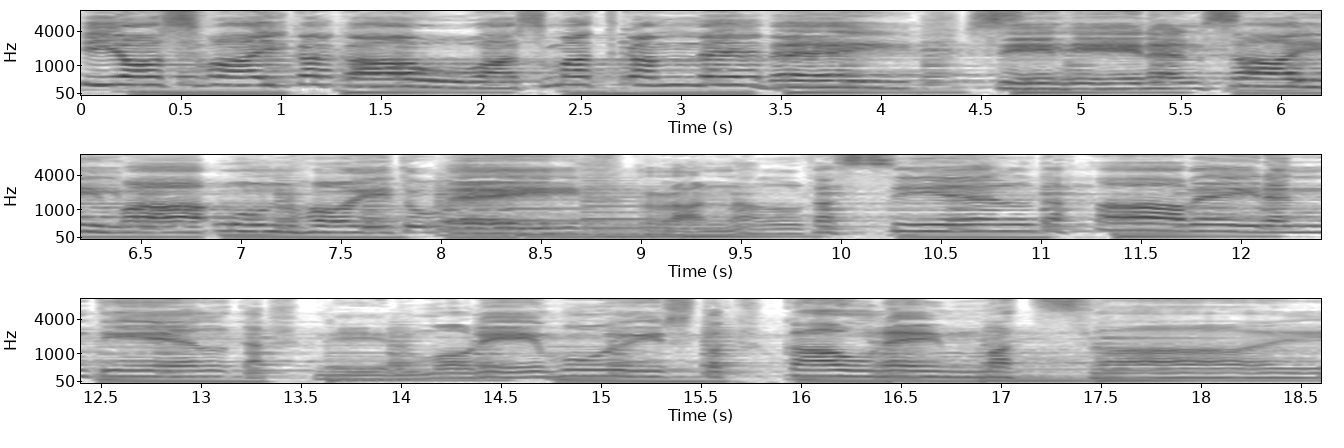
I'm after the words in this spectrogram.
Jos vaikka kauas matkamme vei, sininen saimaa unhoitu ei. Rannalta sieltä haaveiden tieltä niin moni muistot kauneimmat sai.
